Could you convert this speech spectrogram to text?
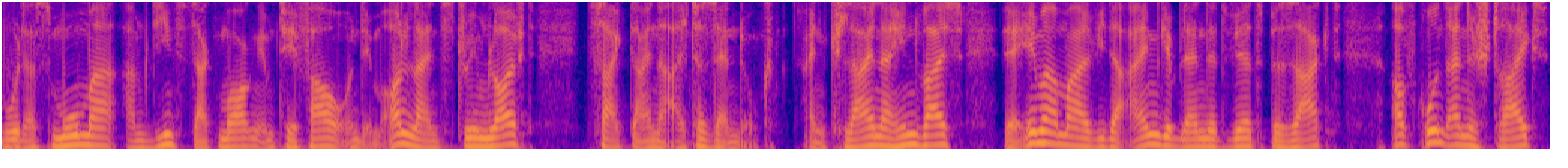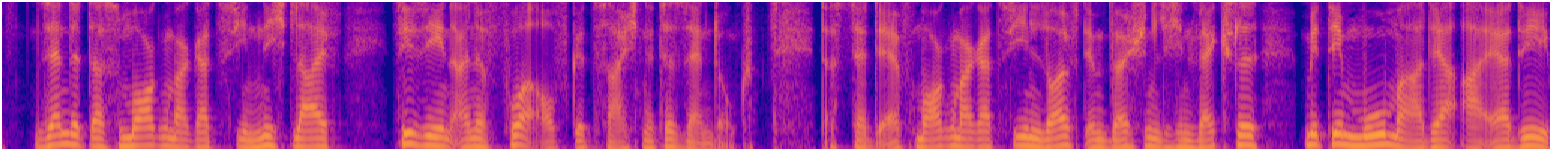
wo das MoMA am Dienstagmorgen im TV und im Online-Stream läuft, zeigte eine alte Sendung. Ein kleiner Hinweis, der immer mal wieder eingeblendet wird, besagt, aufgrund eines Streiks sendet das Morgenmagazin nicht live, Sie sehen eine voraufgezeichnete Sendung. Das ZDF Morgenmagazin läuft im wöchentlichen Wechsel mit dem MoMA der ARD.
